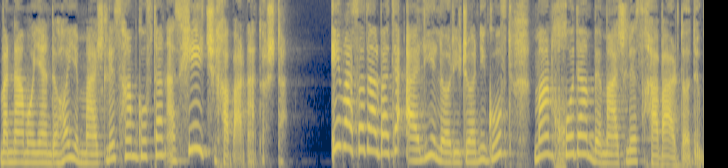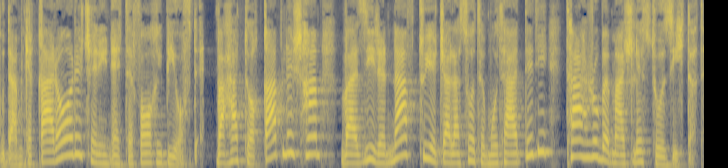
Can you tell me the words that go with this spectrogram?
و نماینده های مجلس هم گفتن از هیچی خبر نداشتن. این وسط البته علی لاریجانی گفت من خودم به مجلس خبر داده بودم که قرار چنین اتفاقی بیفته و حتی قبلش هم وزیر نفت توی جلسات متعددی طرح رو به مجلس توضیح داده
